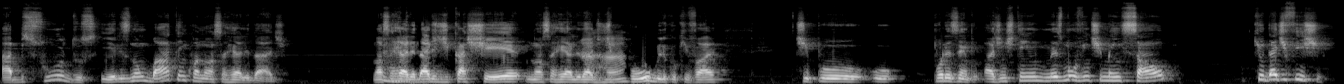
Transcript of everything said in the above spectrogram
absurdos e eles não batem com a nossa realidade. Nossa Uhum. realidade de cachê, nossa realidade Aham. de público que vai. Tipo, o, por exemplo, a gente tem o mesmo ouvinte mensal que o Dead Fish.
